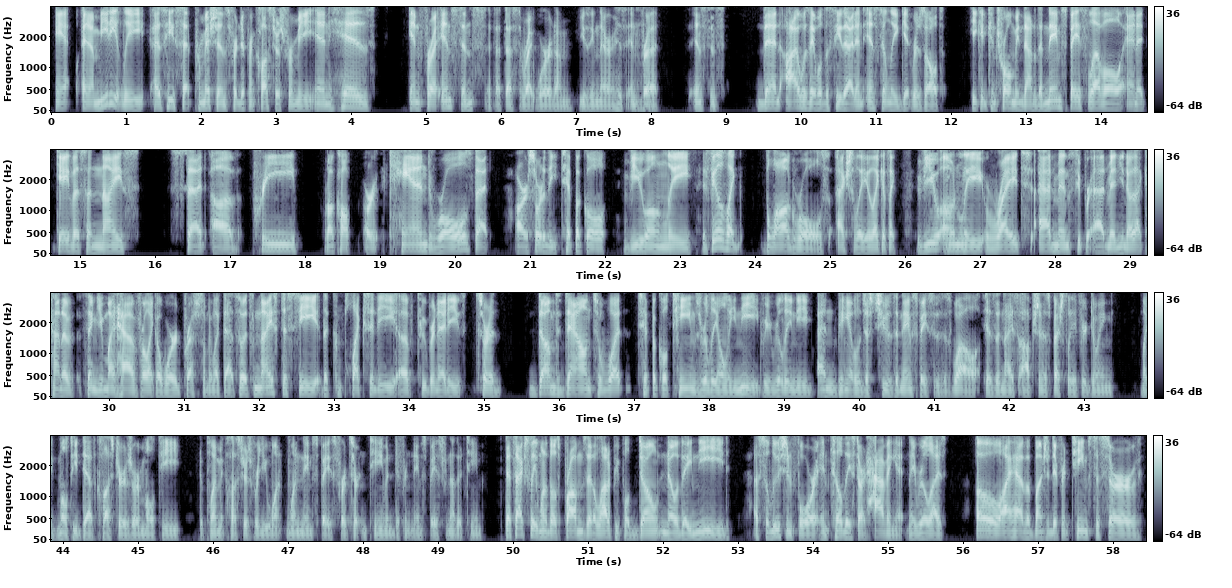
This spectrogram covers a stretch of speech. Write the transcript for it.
And, and, immediately, as he set permissions for different clusters for me in his infra instance, if that, that's the right word I'm using there, his infra mm-hmm. instance, then I was able to see that and instantly get results. He could control me down to the namespace level, and it gave us a nice set of pre, what I'll call, or canned roles that are sort of the typical view only. It feels like blog roles actually like it's like view only write admin super admin you know that kind of thing you might have for like a wordpress or something like that so it's nice to see the complexity of kubernetes sort of dumbed down to what typical teams really only need. We really need and being able to just choose the namespaces as well is a nice option especially if you're doing like multi dev clusters or multi deployment clusters where you want one namespace for a certain team and a different namespace for another team. That's actually one of those problems that a lot of people don't know they need a solution for until they start having it. And they realize, oh, I have a bunch of different teams to serve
